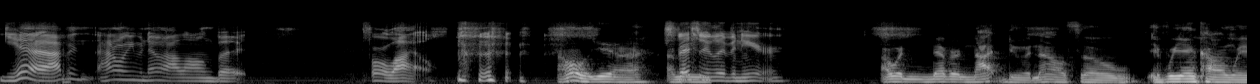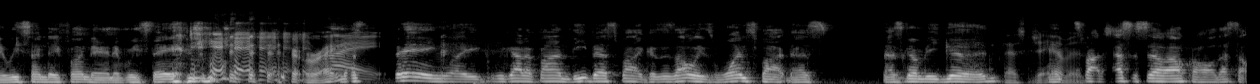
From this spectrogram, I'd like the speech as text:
Yeah, I've been. I don't even know how long, but for a while. Oh yeah. I Especially mean, living here. I would never not do it now. So if we in Conway, we Sunday fun day, and if we stay in Right. right. thing, like we gotta find the best spot because there's always one spot that's that's gonna be good. That's And jamming. the spot has to sell alcohol. That's the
